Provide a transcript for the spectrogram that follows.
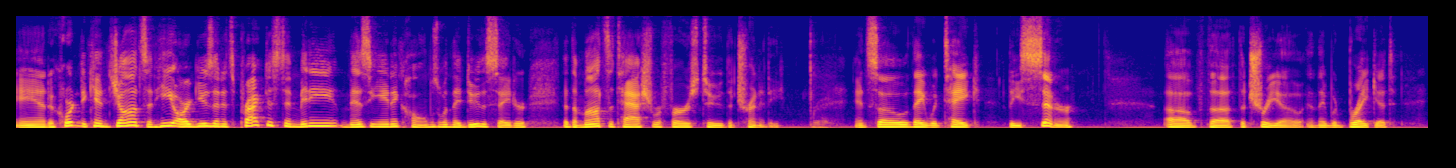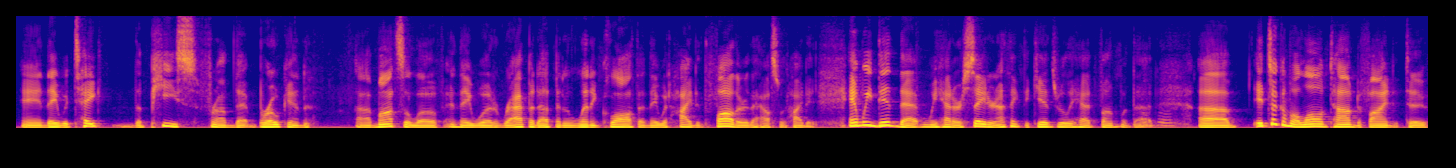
And according to Ken Johnson, he argues, and it's practiced in many Messianic homes when they do the Seder, that the matzah tash refers to the Trinity. Right. And so they would take the center of the, the trio and they would break it, and they would take the piece from that broken uh, matzah loaf and they would wrap it up in a linen cloth and they would hide it. The father of the house would hide it. And we did that when we had our Seder, and I think the kids really had fun with that. Uh, it took them a long time to find it, too.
